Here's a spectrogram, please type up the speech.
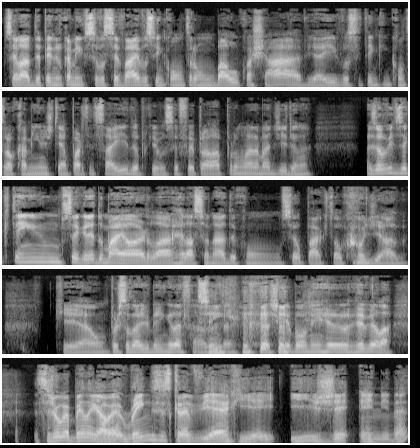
sei lá, dependendo do caminho que você vai, você encontra um baú com a chave, aí você tem que encontrar o caminho onde tem a porta de saída, porque você foi pra lá por uma armadilha, né? Mas eu ouvi dizer que tem um segredo maior lá relacionado com o seu pacto com o diabo. Que é um personagem bem engraçado. Sim. até. Acho que é bom nem re- revelar. Esse jogo é bem legal. É Reigns escreve R-E-I-G-N, né?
